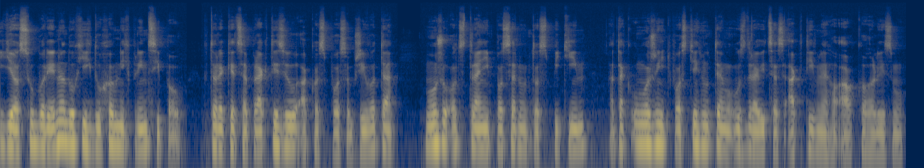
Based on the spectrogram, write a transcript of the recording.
Ide o súbor jednoduchých duchovných princípov, ktoré keď sa praktizujú ako spôsob života, môžu odstrániť posadnutosť pitím a tak umožniť postihnutému uzdraviť sa z aktívneho alkoholizmu.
